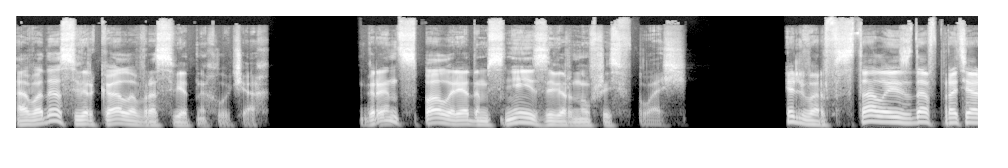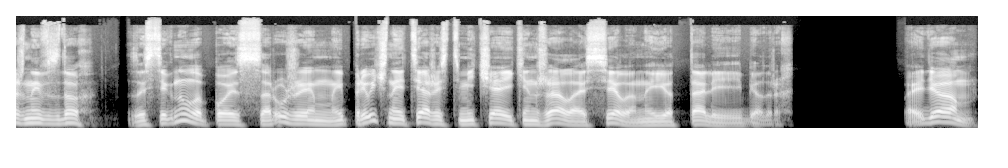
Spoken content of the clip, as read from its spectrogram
а вода сверкала в рассветных лучах. Грэнд спал рядом с ней, завернувшись в плащ. Эльвар встала, издав протяжный вздох, застегнула пояс с оружием, и привычная тяжесть меча и кинжала осела на ее талии и бедрах. «Пойдем»,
